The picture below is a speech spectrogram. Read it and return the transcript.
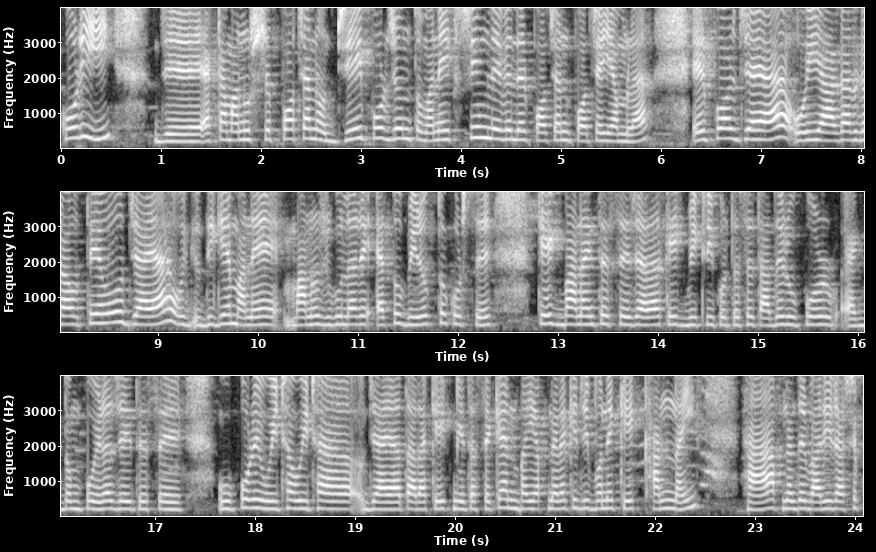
করি যে একটা মানুষকে পচানো, যেই পর্যন্ত মানে এক্সট্রিম লেভেলের পচান পচাই আমরা। এরপর যায়া ওই আগার গাঁওতেও যায়া ওই দিকে মানে মানুষগুলারে এত বিরক্ত করছে, কেক বানাইতেছে, যারা কেক বিক্রি করতেছে তাদের উপর একদম পয়রা যাইতেছে। উপরে উইঠা উইঠা যায়া তারা কেক নিতেছে। কেন ভাই আপনারা কি জীবনে কেক খান নাই? হ্যাঁ আপনাদের বাড়ির আশেপাশে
